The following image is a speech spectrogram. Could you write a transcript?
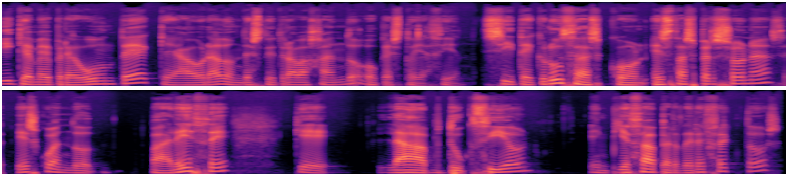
y que me pregunte que ahora dónde estoy trabajando o qué estoy haciendo. Si te cruzas con estas personas es cuando parece que la abducción empieza a perder efectos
